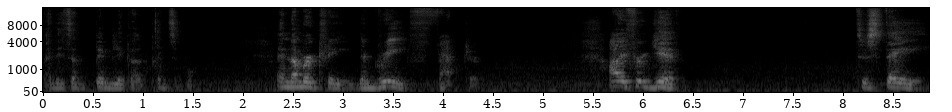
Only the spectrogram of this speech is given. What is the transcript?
That is a biblical principle. And number three, the grief factor. I forgive to stay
